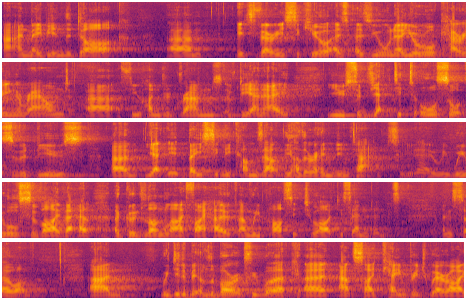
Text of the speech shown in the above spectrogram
uh, and maybe in the dark. Um, it's very secure. As, as you all know, you're all carrying around uh, a few hundred grams of DNA. You subject it to all sorts of abuse, um, yet it basically comes out the other end intact. You know, we, we all survive a, a good long life, I hope, and we pass it to our descendants, and so on. Um, we did a bit of laboratory work uh, outside Cambridge where I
